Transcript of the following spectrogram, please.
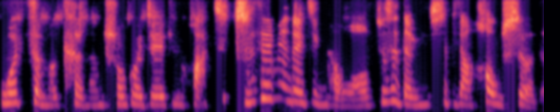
我怎么可能说过这句话？是直接面对镜头哦，就是等于是比较后设的。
